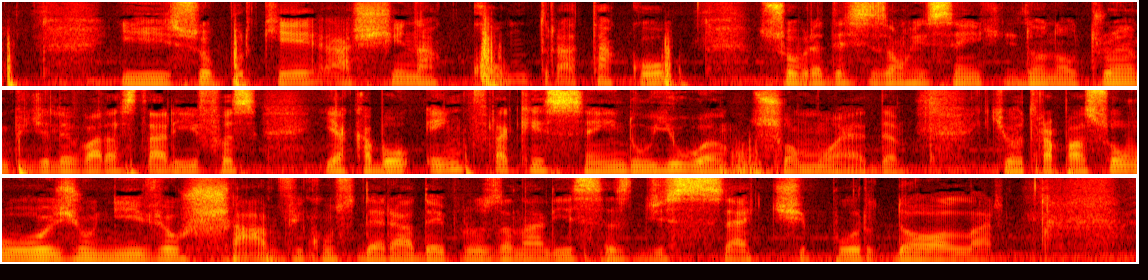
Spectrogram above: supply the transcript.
E isso porque a China contra-atacou sobre a decisão recente de Donald Trump de levar as tarifas e acabou enfraquecendo o yuan, sua moeda, que ultrapassou hoje o nível chave considerado aí pelos analistas de 7 por dólar.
